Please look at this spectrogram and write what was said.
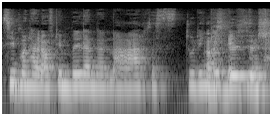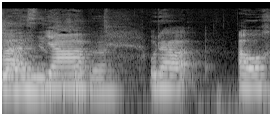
sieht man halt auf den Bildern danach, dass du den Ach, gerichtet hast. Ja. Oder auch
